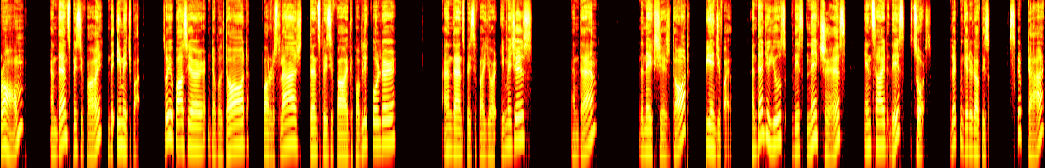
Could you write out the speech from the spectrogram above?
from and then specify the image path. So you pass here double dot forward slash, then specify the public folder and then specify your images and then the Next.js dot png file. And then you use this Next.js inside this source. Let me get rid of this script tag.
